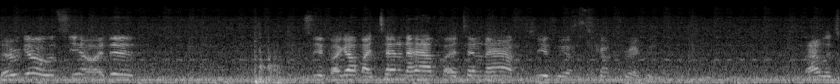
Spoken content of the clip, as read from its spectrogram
there we go. Let's see how I did. See if I got my 10 and a half by 10 and a half. See if we have this cut correctly. That looks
